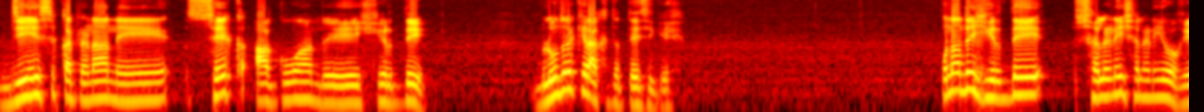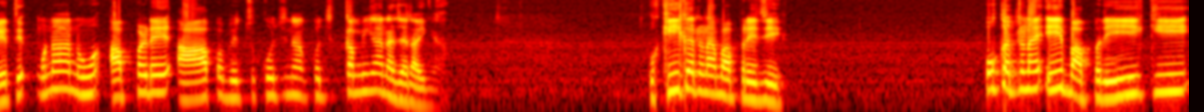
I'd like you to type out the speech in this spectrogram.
ਜਿਸ ਘਟਨਾ ਨੇ ਸਿੱਖ ਆਗੂਆਂ ਦੇ ਹਿਰਦੇ ਬਲੂੰਦਰ ਕੇ ਰੱਖ ਦਿੱਤੇ ਸੀਗੇ। ਉਹਨਾਂ ਦੇ ਹਿਰਦੇ ਛਲਣੀ ਛਲਣੀ ਹੋ ਗਏ ਤੇ ਉਹਨਾਂ ਨੂੰ ਆਪਣੇ ਆਪ ਵਿੱਚ ਕੁਝ ਨਾ ਕੁਝ ਕਮੀਆਂ ਨਜ਼ਰ ਆਈਆਂ। ਉਹ ਕੀ ਘਟਨਾ ਵਾਪਰੀ ਜੀ? ਉਹ ਘਟਨਾ ਇਹ ਵਾਪਰੀ ਕਿ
